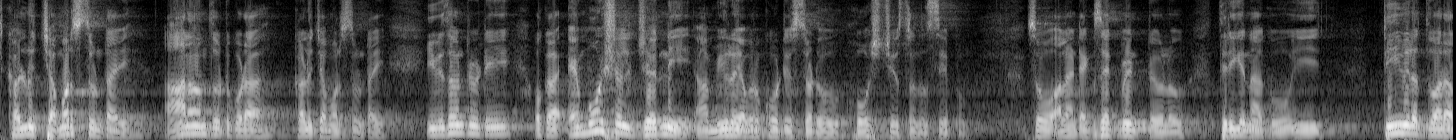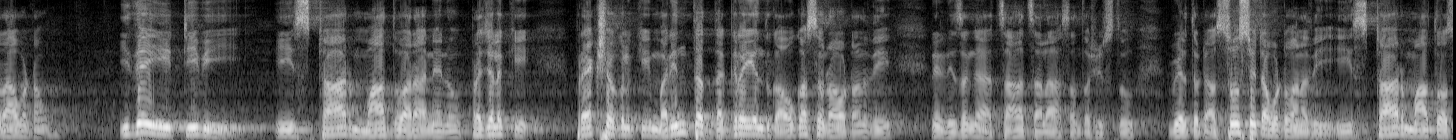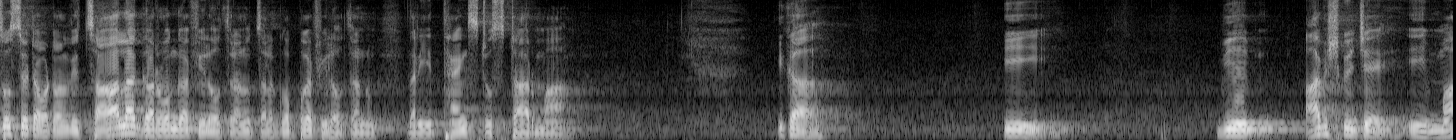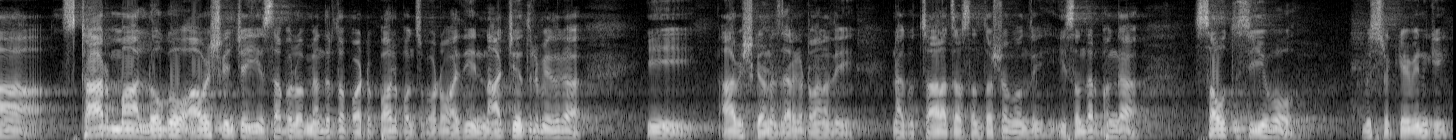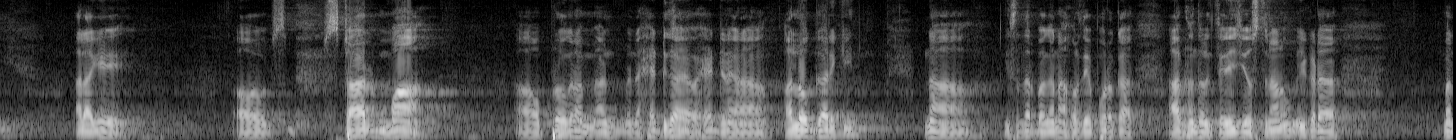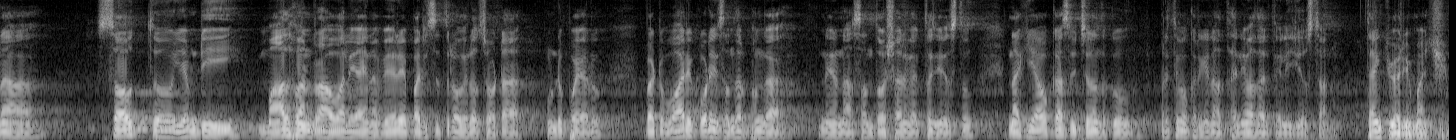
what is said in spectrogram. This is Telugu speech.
కళ్ళు చెమరుస్తుంటాయి ఆనందంతో కూడా కళ్ళు చెమరుస్తుంటాయి. ఈ విధమైనటువంటి ఒక ఎమోషనల్ జర్నీ ఆ మీలో ఎవరు కోటిస్తాడో హోస్ట్ చేస్తున్నంతసేపు. సో అలాంటి ఎగ్జైట్మెంట్లో తిరిగి నాకు ఈ టీవీల ద్వారా రావటం. ఇదే ఈ టీవీ ఈ స్టార్ మా ద్వారా నేను ప్రజలకి ప్రేక్షకులకి మరింత దగ్గరయ్యేందుకు అవకాశం రావటం అనేది నేను నిజంగా చాలా చాలా సంతోషిస్తూ వీళ్ళతో అసోసియేట్ అవ్వటం అన్నది ఈ స్టార్ మాతో అసోసియేట్ అవ్వటం అనేది చాలా గర్వంగా ఫీల్ అవుతున్నాను చాలా గొప్పగా ఫీల్ అవుతున్నాను. దానికి థ్యాంక్స్ టు స్టార్ మా. ఇక ఈ ఆవిష్కరించే ఈ మా స్టార్ మా లోగో ఆవిష్కరించే ఈ సభలో మీ అందరితో పాటు పాలు పంచుకోవడం అది నా చేతుల మీదుగా ఈ ఆవిష్కరణ జరగటం అనేది నాకు చాలా చాలా సంతోషంగా ఉంది. ఈ సందర్భంగా సౌత్ సిఇఓ మిస్టర్ కెవిన్కి అలాగే స్టార్ మా ప్రోగ్రామ్ అండ్ హెడ్గా హెడ్ అలోక్ గారికి నా ఈ సందర్భంగా నా హృదయపూర్వక అభినందనలు తెలియజేస్తున్నాను. ఇక్కడ మన సౌత్ ఎండి మాధవన్ రావాలి. ఆయన వేరే పరిస్థితిలో వేరే చోట ఉండిపోయారు. బట్ వారికి కూడా ఈ సందర్భంగా నేను నా సంతోషాన్ని వ్యక్తం చేస్తూ నాకు ఈ అవకాశం ఇచ్చినందుకు ప్రతి ఒక్కరికి నా ధన్యవాదాలు తెలియజేస్తాను. Thank you very much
